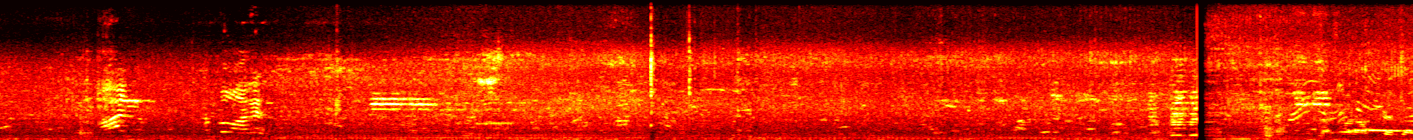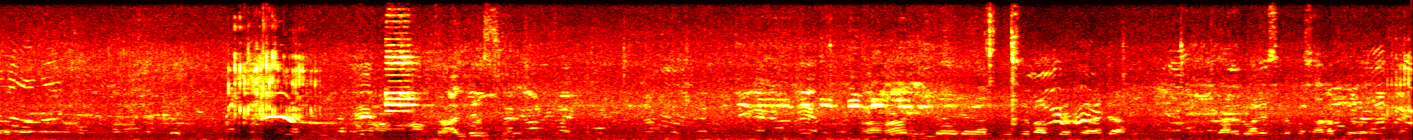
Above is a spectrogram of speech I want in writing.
हाँ हाँ मिल जाएगा यार कैसे बात कर रहे हैं, आजा। गाने वाले सिर्फ़ मसाला फ्लेवर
